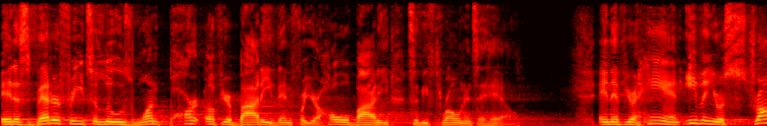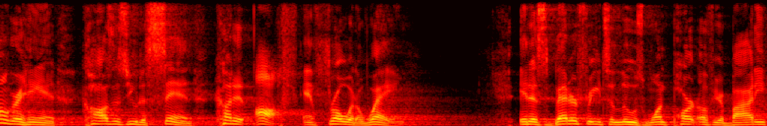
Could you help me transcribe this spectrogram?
It is better for you to lose one part of your body than for your whole body to be thrown into hell. And if your hand, even your stronger hand, causes you to sin, cut it off and throw it away. It is better for you to lose one part of your body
